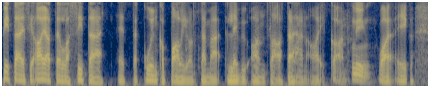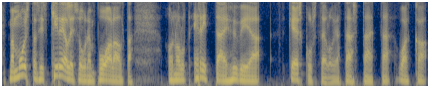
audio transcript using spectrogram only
pitäisi ajatella sitä, että kuinka paljon tämä levy antaa tähän aikaan. Niin. Vai eikö? Mä muistan siis kirjallisuuden puolelta on ollut erittäin hyviä keskusteluja tästä, että vaikka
